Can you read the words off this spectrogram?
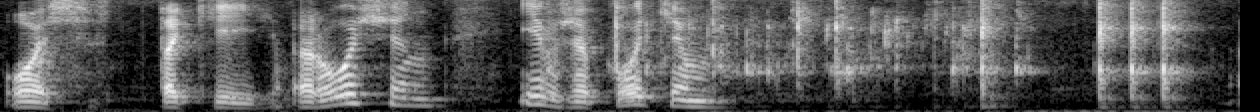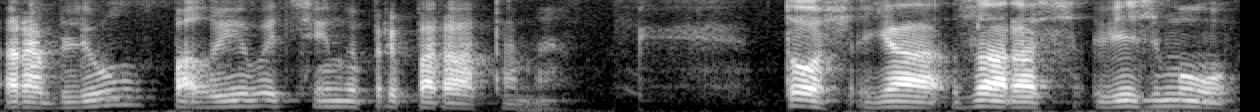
ось такий розчин і вже потім роблю поливи цими препаратами. Тож, я зараз візьму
